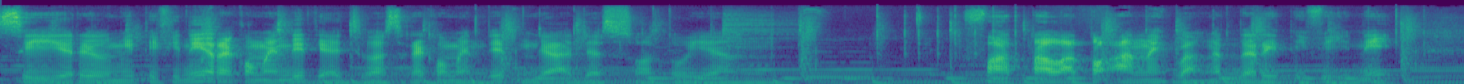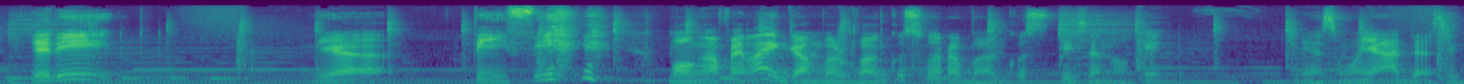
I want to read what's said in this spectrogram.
si Realme TV ini recommended ya, jelas recommended, nggak ada sesuatu yang fatal atau aneh banget dari TV ini. Jadi ya TV mau ngapain lagi, gambar bagus, suara bagus, desain oke, okay. ya semuanya ada sih.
